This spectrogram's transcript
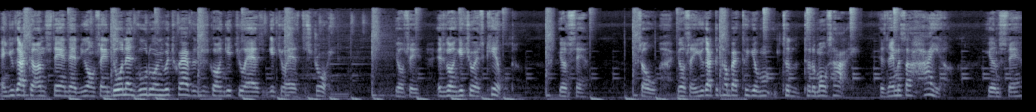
And you got to understand that, you know what I'm saying, doing that voodoo and witchcraft is just gonna get your ass get your ass destroyed. You know what I'm saying? It's gonna get your ass killed. You understand? So, you know what I'm saying, you got to come back to your to to the most high. His name is Ahia. You understand?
